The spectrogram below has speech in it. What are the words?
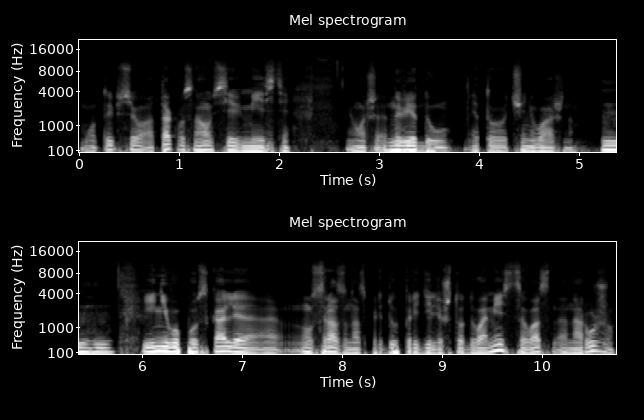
Вот и все. А так в основном все вместе. Вот, на виду. Это очень важно. Угу. И не выпускали, э, ну, сразу нас предупредили, что два месяца вас наружу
